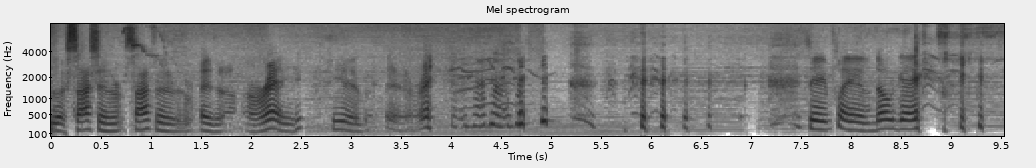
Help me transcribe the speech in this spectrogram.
Look, Sasha, Sasha is ready. She is ready. she ain't playing no game.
